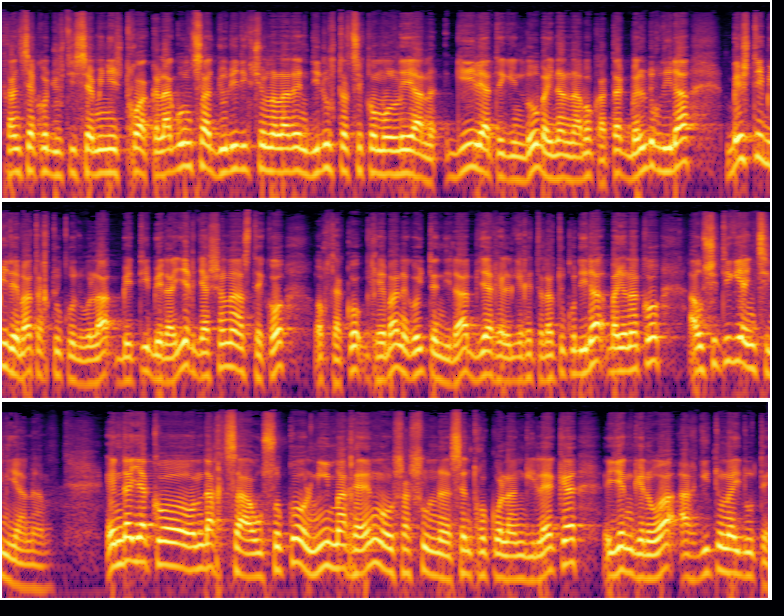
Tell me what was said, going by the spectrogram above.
Frantziako Justizia Ministroak laguntza juridikzionalaren dilustatzeko moldean gileat egin du, baina nabokatak beldur dira, beste bide bat hartuko duela, beti beraier jasana azteko, hortako greban egoiten dira, bihar elgerretaratuko dira, baionako hausitigi haintzinean. Endaiako ondartza usoko nimaren osasun zentroko langilek eien geroa argitu nahi dute.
